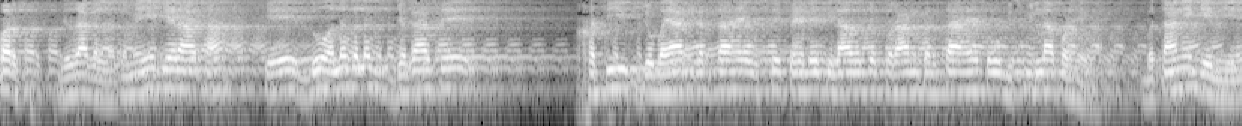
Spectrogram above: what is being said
फ़र्क जजाकल्ला तो मैं ये कह रहा था कि दो अलग अलग जगह से खतीब जो बयान करता है, उससे पहले तिलावत कुरान करता है तो वो बिस्मिल्लाह पढ़ेगा। बताने के लिए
